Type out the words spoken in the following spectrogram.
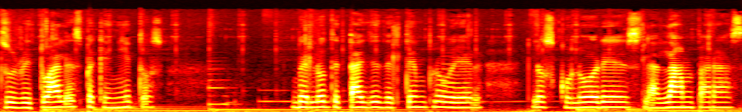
sus rituales pequeñitos, ver los detalles del templo, ver los colores, las lámparas.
